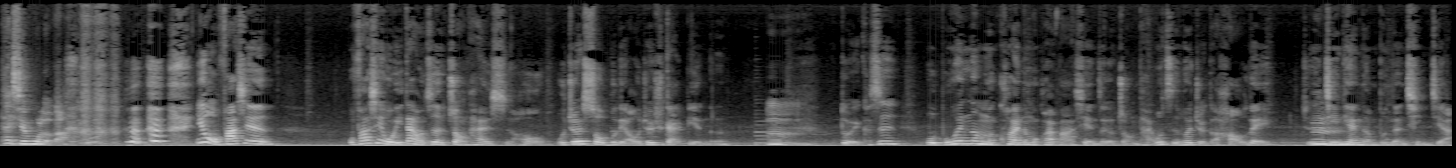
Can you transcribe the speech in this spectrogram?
太羡慕了吧！因为我发现，我发现我一旦有这个状态的时候，我就会受不了，我就会去改变了。嗯，对。可是我不会那么快那么快发现这个状态，我只会觉得好累，就是今天能不能请假？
